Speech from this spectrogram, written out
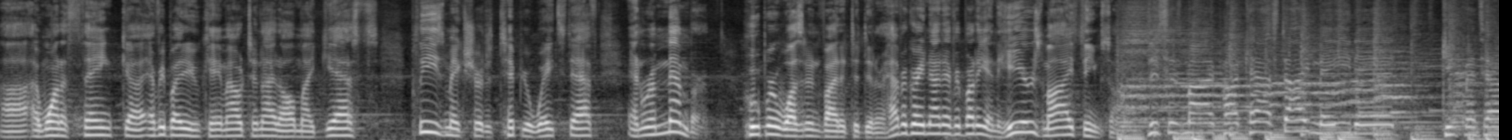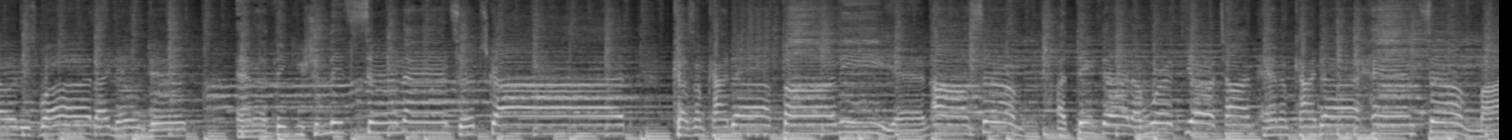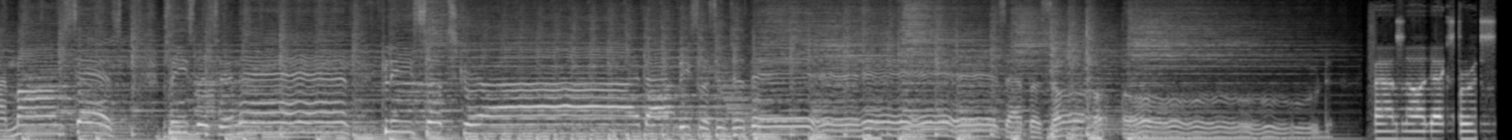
Uh, I want to thank uh, everybody who came out tonight, all my guests. Please make sure to tip your wait staff. And remember, Hooper wasn't invited to dinner. Have a great night, everybody, and here's my theme song. This is my podcast, I made it. Geek Mentality's what I named it. And I think you should listen and subscribe. Cause I'm kinda funny and awesome. I think that I'm worth your time and I'm kinda handsome. My mom says, please listen and please subscribe. At least listen to this episode. Fans not experts.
